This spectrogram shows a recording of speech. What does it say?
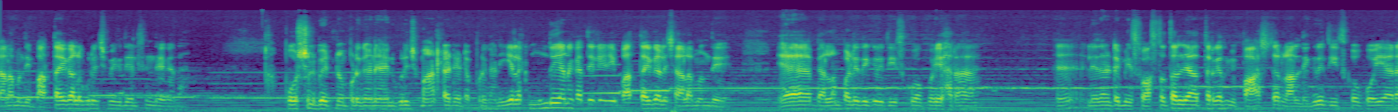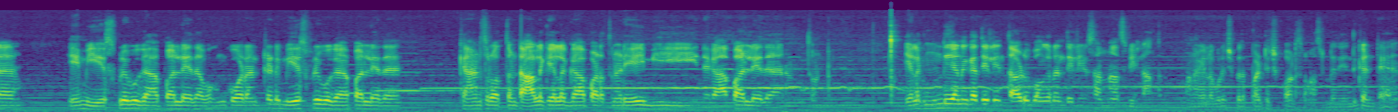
చాలామంది బత్తాయి గాల గురించి మీకు తెలిసిందే కదా. పోస్టులు పెట్టినప్పుడు కానీ ఆయన గురించి మాట్లాడేటప్పుడు కానీ వీళ్ళకి ముందు వెనక తెలియని బత్తాయి గాలు చాలామంది ఏ బెల్లంపల్లి దగ్గర తీసుకోపోయారా? లేదంటే మీ స్వస్థతలు చేస్తారు కదా మీ పాస్టర్ వాళ్ళ దగ్గర తీసుకోపోయారా? ఏమి యేసుప్రభు కాపాడలేదా? ఇంకోటి అంటే మీ యేసుప్రభు కాపాడలేదా? క్యాన్సర్ వస్తుంటే వాళ్ళకి వీళ్ళకి కాపాడుతున్నాడు ఏ మీ ఈయన కాపాడలేదా? అని అడుగుతుంటాడు. వీళ్ళకి ముందు వెనక తెలియని తాడు బొంగరం తెలియని సన్నాసులు వీళ్ళందరూ. మనం వీళ్ళ గురించి పట్టించుకోవాల్సిన అవసరం లేదు. ఎందుకంటే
